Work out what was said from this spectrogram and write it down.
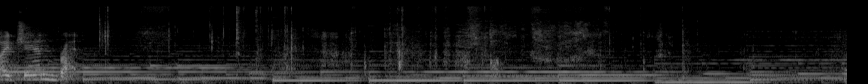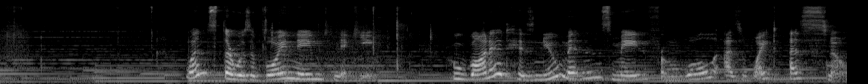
by Jan Brett. Once there was a boy named Nicki who wanted his new mittens made from wool as white as snow.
